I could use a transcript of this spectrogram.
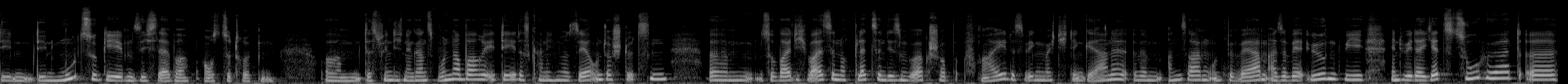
den, den Mut zu geben, sich selber auszudrücken. Ähm, Das finde ich eine ganz wunderbare Idee, das kann ich nur sehr unterstützen. Ähm, soweit ich weiß, sind noch Plätze in diesem Workshop frei, deswegen möchte ich den gerne ähm, ansagen und bewerben. Also wer irgendwie entweder jetzt zuhört, äh,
